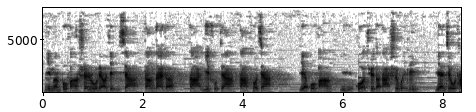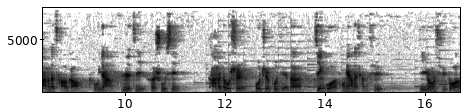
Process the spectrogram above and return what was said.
你们不妨深入了解一下当代的大艺术家、大作家，也不妨以过去的大师为例，研究他们的草稿、图样、日记和书信。他们都是不知不觉地经过同样的程序。你用许多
